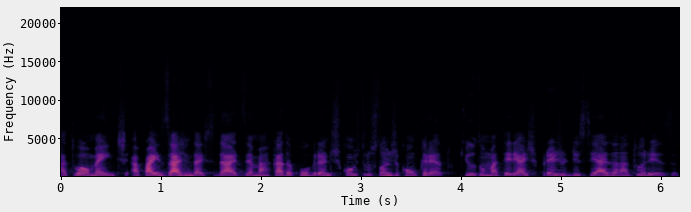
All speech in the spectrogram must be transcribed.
Atualmente, a paisagem das cidades é marcada por grandes construções de concreto, que usam materiais prejudiciais à natureza.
